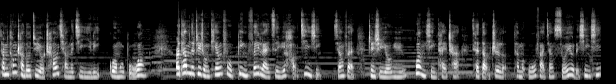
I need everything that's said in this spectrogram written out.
他们通常都具有超强的记忆力，过目不忘。而他们的这种天赋并非来自于好记性，相反，正是由于忘性太差，才导致了他们无法将所有的信息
